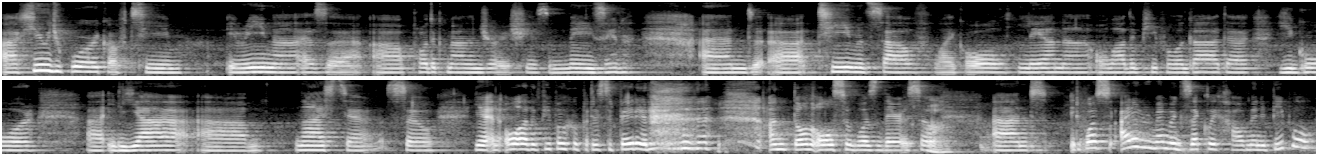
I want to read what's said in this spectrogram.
a huge work of team. Irina as a, a product manager, she's amazing. And uh, team itself, like all Lena, all other people, Agata, Yegor, uh, Ilya, um, Nastya. So yeah, and all other people who participated. Anton also was there. So uh-huh. and it was i don't remember exactly how many people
